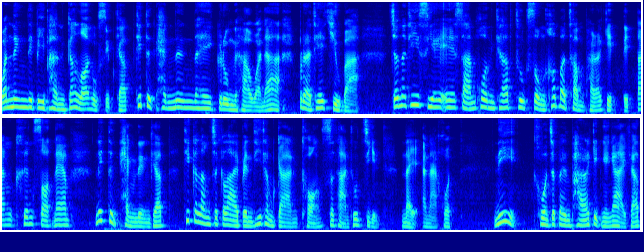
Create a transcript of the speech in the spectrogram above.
วันหนึ่งในปี 1960 ครับ ที่ตึกแห่งหนึ่งในกรุงฮาวานา ประเทศคิวบา เจ้าหน้าที่ CIA 3 คนครับ ถูกส่งเข้ามาทำภารกิจติดตั้งเครื่องสอดแนม ในตึกแห่งหนึ่งครับ ที่กำลังจะกลายเป็นที่ทำการของสถานทูตจีนในอนาคต นี่ควรจะเป็นภารกิจง่ายๆครับ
